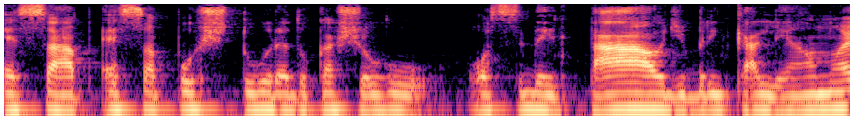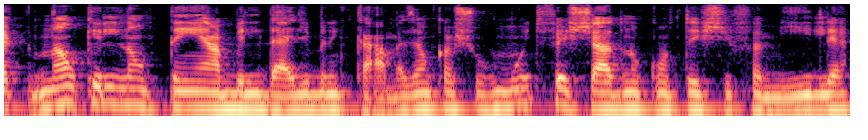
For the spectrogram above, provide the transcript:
essa, essa postura do cachorro ocidental, de brincalhão. Não é não que ele não tenha a habilidade de brincar, mas é um cachorro muito fechado no contexto de família,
